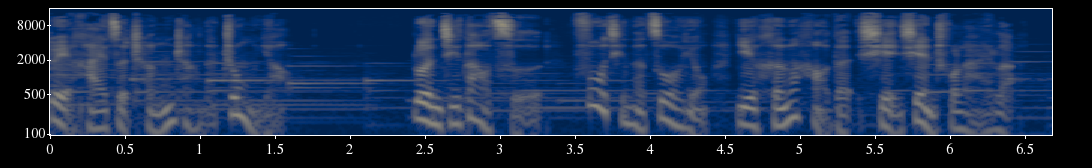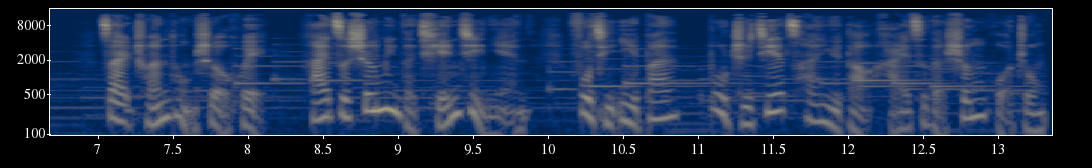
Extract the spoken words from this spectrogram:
对孩子成长的重要。论及到此，父亲的作用也很好的显现出来了。在传统社会，孩子生命的前几年，父亲一般不直接参与到孩子的生活中，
